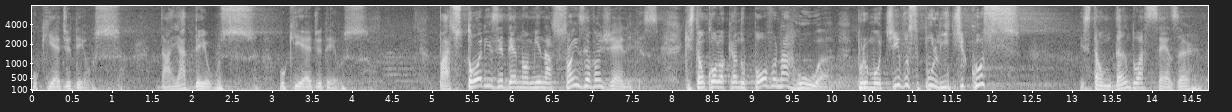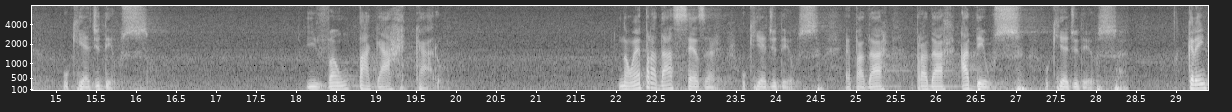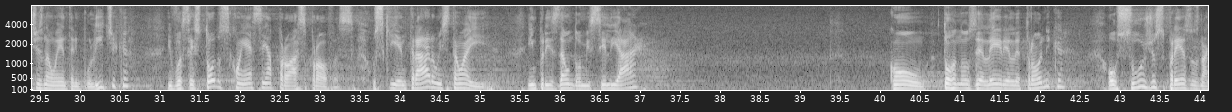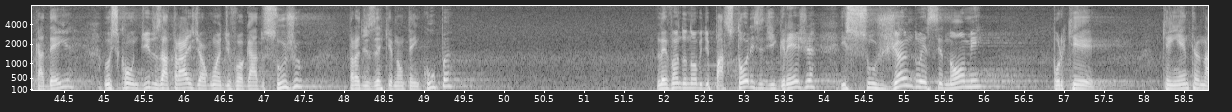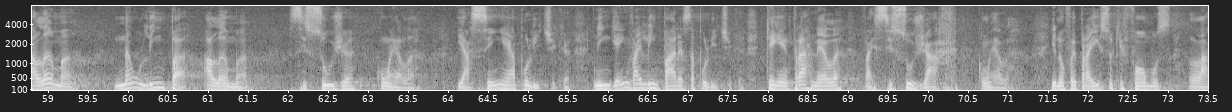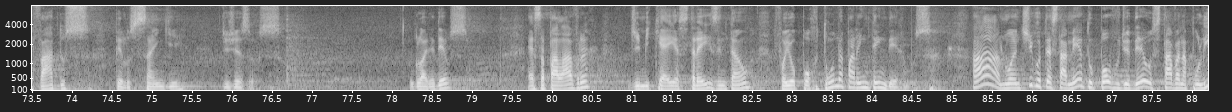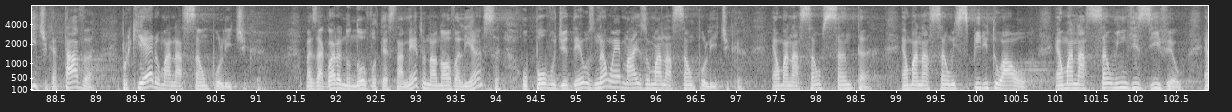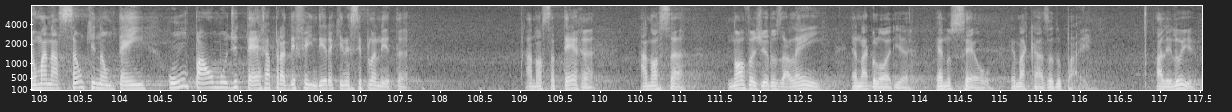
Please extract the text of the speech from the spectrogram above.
o que é de Deus. Dai a Deus o que é de Deus pastores e denominações evangélicas que estão colocando o povo na rua por motivos políticos, estão dando a César o que é de Deus. E vão pagar caro. Não é para dar a César o que é de Deus, é para dar para dar a Deus o que é de Deus. Crentes não entram em política, e vocês todos conhecem as provas. Os que entraram estão aí, em prisão domiciliar, com tornozeleira eletrônica, ou sujos presos na cadeia, ou escondidos atrás de algum advogado sujo, para dizer que não tem culpa, levando o nome de pastores e de igreja e sujando esse nome, porque quem entra na lama não limpa a lama, se suja com ela. E assim é a política. Ninguém vai limpar essa política. Quem entrar nela vai se sujar com ela. E não foi para isso que fomos lavados pelo sangue de Jesus. Glória a Deus. Essa palavra de Miqueias 3, então, foi oportuna para entendermos. Ah, no Antigo Testamento o povo de Deus estava na política? Estava porque era uma nação política. Mas agora no Novo Testamento, na Nova Aliança, o povo de Deus não é mais uma nação política, é uma nação santa, é uma nação espiritual, é uma nação invisível, é uma nação que não tem um palmo de terra para defender aqui nesse planeta. A nossa terra, a nossa Nova Jerusalém é na glória, é no céu, é na casa do Pai. Aleluia.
